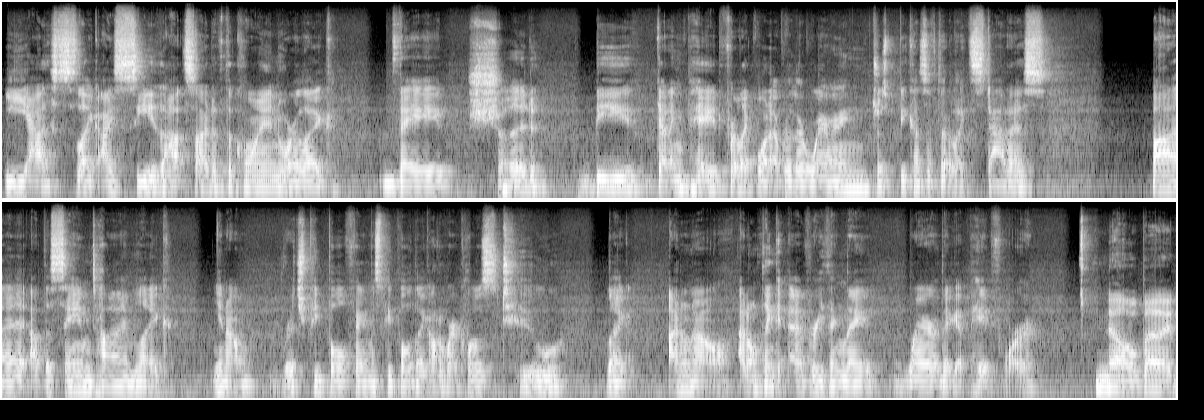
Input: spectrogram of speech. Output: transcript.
yes, like I see that side of the coin where like they should be getting paid for like whatever they're wearing just because of their like status. But at the same time, like, you know, rich people, famous people, they gotta wear clothes too. Like, I don't know. I don't think everything they wear they get paid for. No, but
